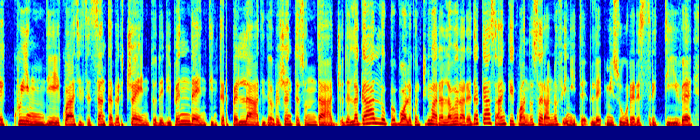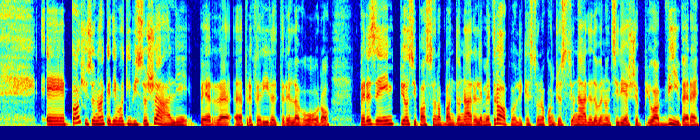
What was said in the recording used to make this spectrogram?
e quindi quasi il 60% dei dipendenti interpellati da un recente sondaggio della Gallup vuole continuare a lavorare da casa anche quando saranno finite le misure restrittive. E poi ci sono anche dei motivi sociali per eh, preferire il telelavoro. Per esempio si possono abbandonare le metropoli che sono congestionate dove non si riesce più a vivere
